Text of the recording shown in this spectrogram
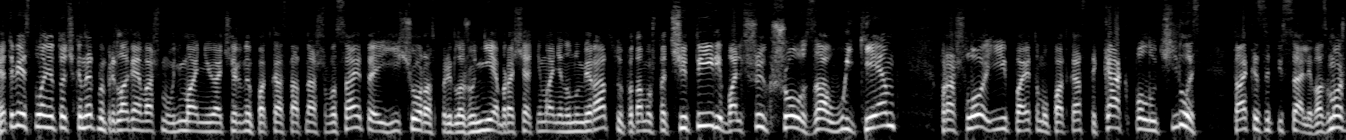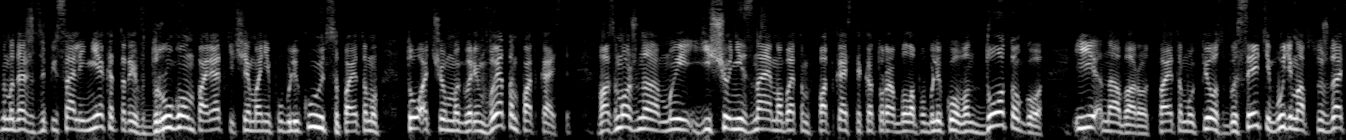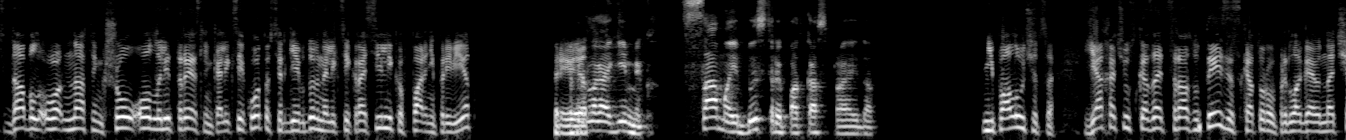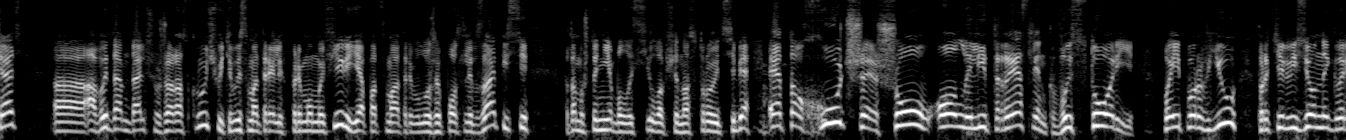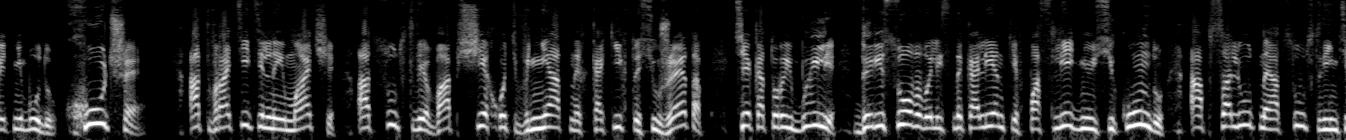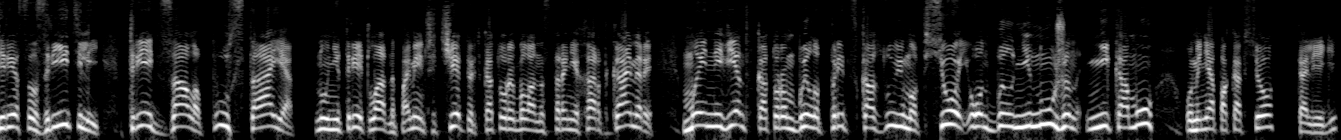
Это весьplanet.net. Мы предлагаем вашему вниманию очередной подкаст от нашего сайта. Еще раз предложу не обращать внимания на нумерацию, потому что четыре больших шоу за уикенд прошло, и поэтому подкасты как получилось, так и записали. Возможно, мы даже записали некоторые в другом порядке, чем они публикуются, поэтому то, о чем мы говорим в этом подкасте, возможно, мы еще не знаем об этом в подкасте, который был опубликован до того, и наоборот. Поэтому пес бы с этим. Будем обсуждать Double or Nothing Show All Elite Wrestling. Алексей Котов, Сергей Сергей Вдовин, Алексей Красильников. Парни, привет. Привет. Я предлагаю гиммик. Самый быстрый подкаст про Айда. Не получится. Я хочу сказать сразу тезис, с которого предлагаю начать, а, а вы там дальше уже раскручиваете. Вы смотрели в прямом эфире, я подсматривал уже после в записи, потому что не было сил вообще настроить себя. Это худшее шоу All Elite Wrestling в истории. Pay-per-view про телевизионный говорить не буду. Худшее отвратительные матчи, отсутствие вообще хоть внятных каких-то сюжетов, те, которые были, дорисовывались на коленке в последнюю секунду, абсолютное отсутствие интереса зрителей, треть зала пустая, ну не треть, ладно, поменьше, четверть, которая была на стороне hard-камеры, main event, в котором было предсказуемо все, и он был не нужен никому. У меня пока все, коллеги,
